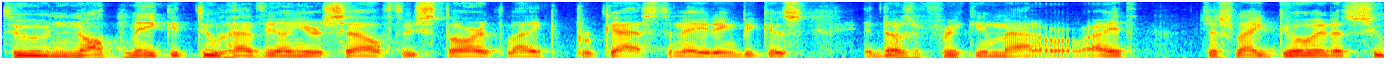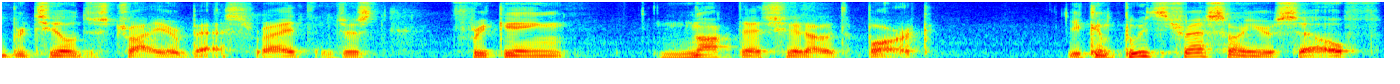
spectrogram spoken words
to not make it too heavy on yourself to start like procrastinating because it doesn't freaking matter, right? Just like go at it super chill, just try your best, right? And just freaking knock that shit out the park. You can put stress on yourself,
